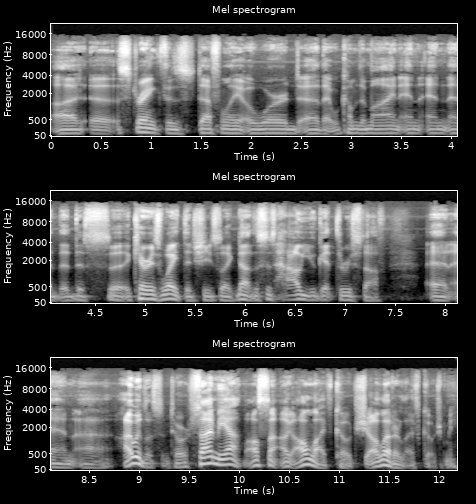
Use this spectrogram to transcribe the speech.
uh, uh, strength is definitely a word uh, that would come to mind. And and, and this uh, carries weight that she's like, no, this is how you get through stuff. And and uh, I would listen to her. Sign me up. I'll I'll life coach. I'll let her life coach me.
